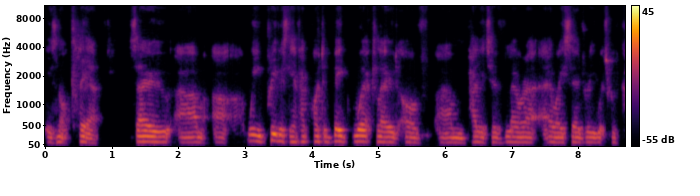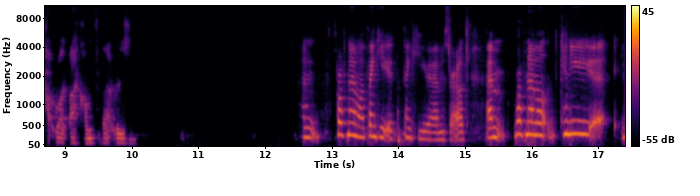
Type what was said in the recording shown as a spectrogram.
is not clear. So um, uh, we previously have had quite a big workload of um, palliative lower airway surgery, which we've cut right back on for that reason. And Prof. Nirmal, thank you, thank you, uh, Mr. Elge. Um, Prof. Nirmal, can you uh,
